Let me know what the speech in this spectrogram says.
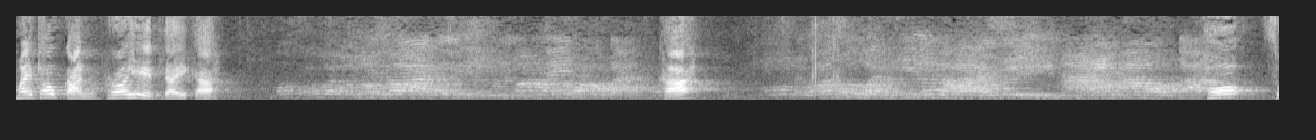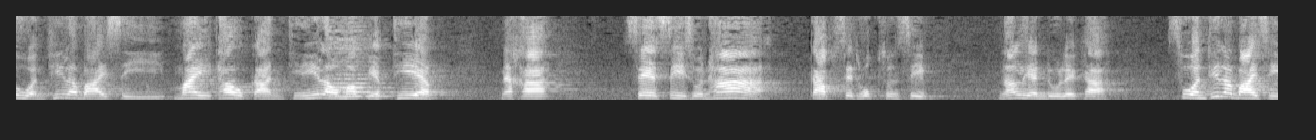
ไม่เท่ากัน เพราะเหตุใดคะคะเพราะส่วนที่ระบายสีไม่เท่ากัน ทีนี้เรามาเปรียบเทียบนะคะ เศษ4ส่วน5กับเศษ6ส่วน10 นักเรียนดูเลยค่ะ ส่วนที่ระบายสี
